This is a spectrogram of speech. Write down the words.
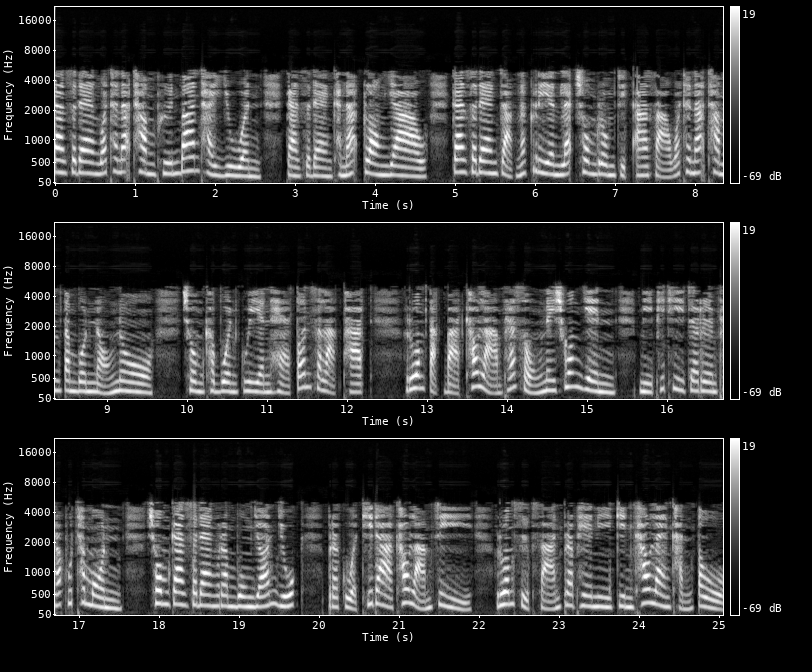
การแสดงวัฒนธรรมพื้นบ้านไทยยวน การแสดงคณะกลองยาว การแสดงจากนักเรียนและชมรมจิตอาสาวัฒนธรรมตำบลหนองโน ชมขบวนเกวียนแห่ต้นสลากพัด ร่วมตักบาตรข้าวหลามพระสงฆ์ในช่วงเย็น มีพิธีเจริญพระพุทธมนต์ ชมการแสดงรำวงย้อนยุค ประกวดธิดาข้าวหลามจี ร่วมสืบสารประเพณีกินข้าวแรงขันโตก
